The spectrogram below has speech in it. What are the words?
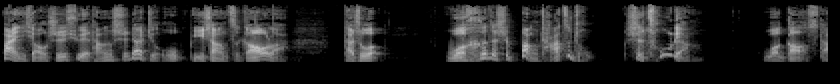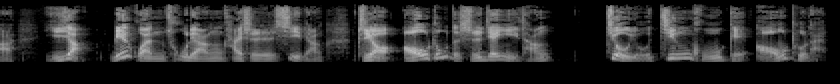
半小时血糖十点九，比上次高了。他说：“我喝的是棒碴子粥，是粗粮。”我告诉他：“一样，别管粗粮还是细粮，只要熬粥的时间一长，就有精糊给熬出来。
